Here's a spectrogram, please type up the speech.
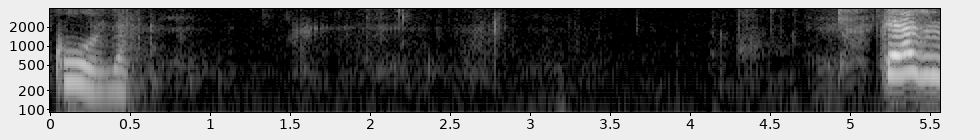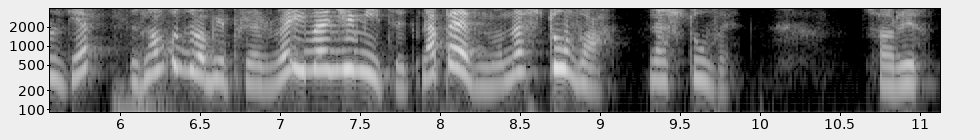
Kurde. Teraz ludzie, znowu zrobię przerwę i będzie mityk. Na pewno, na stuwa. Na stówę. Sorry.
